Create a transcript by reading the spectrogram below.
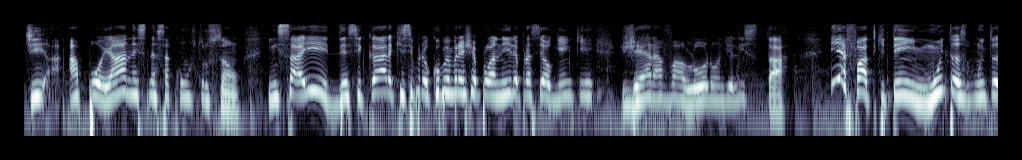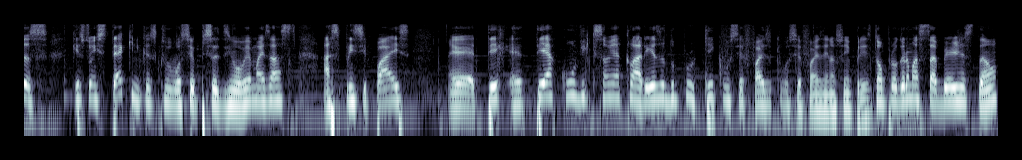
te apoiar nesse, nessa construção. Em sair desse cara que se preocupa em preencher planilha para ser alguém que gera valor onde ele está. E é fato que tem muitas, muitas questões técnicas que você precisa desenvolver, mas as, as principais é, ter, é, ter a convicção e a clareza do porquê que você faz o que você faz aí na sua empresa. Então, o programa Saber Gestão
